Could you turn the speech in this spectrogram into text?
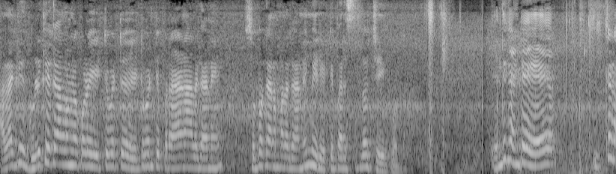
అలాగే గుళిక కాలంలో కూడా ఎటువంటి ఎటువంటి ప్రయాణాలు కానీ శుభకర్మలు కానీ మీరు ఎట్టి పరిస్థితుల్లో చేయకూడదు. ఎందుకంటే ఇక్కడ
